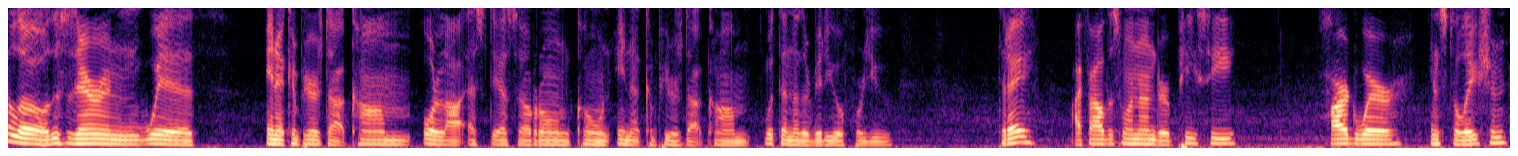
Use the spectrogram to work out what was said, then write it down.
Hello, this is Aaron with AnetComputers.com. Hola, este es Aaron con AnetComputers.com with another video for you. Today, I filed this one under PC hardware installation.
